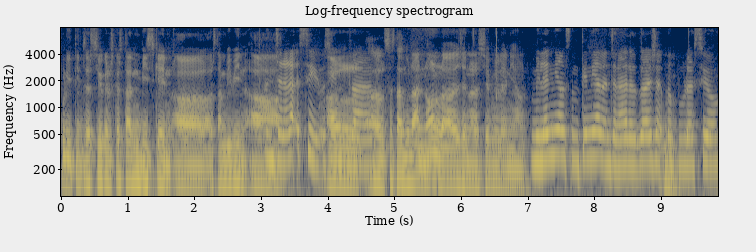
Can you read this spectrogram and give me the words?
politització, creus que estan visquent, uh, estan vivint uh, en general, sí, o sigui, el, que... s'estan donant, no?, la generació millennial. Millennial, centennial, en general, tota la, la mm. població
